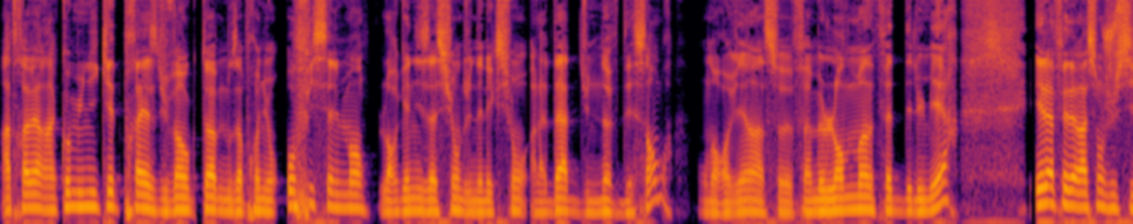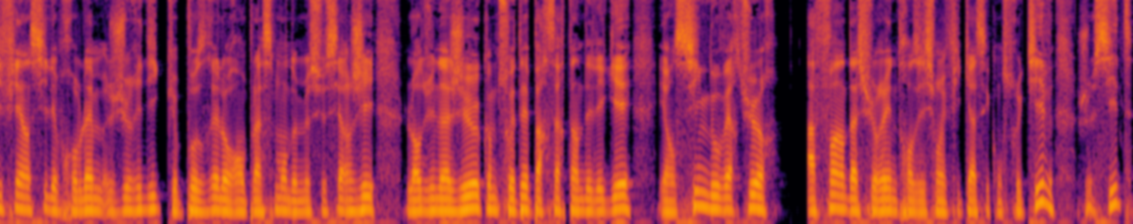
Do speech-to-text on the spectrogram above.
à travers un communiqué de presse du 20 octobre, nous apprenions officiellement l'organisation d'une élection à la date du 9 décembre. On en revient à ce fameux lendemain de fête des Lumières. Et la fédération justifiait ainsi les problèmes juridiques que poserait le remplacement de M. Sergi lors d'une AGE comme souhaité par certains délégués et en signe d'ouverture afin d'assurer une transition efficace et constructive, je cite,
